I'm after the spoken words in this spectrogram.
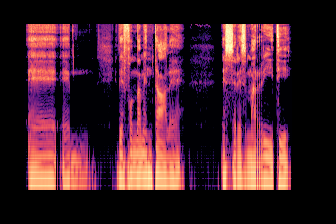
è, è, ed è fondamentale essere smarriti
